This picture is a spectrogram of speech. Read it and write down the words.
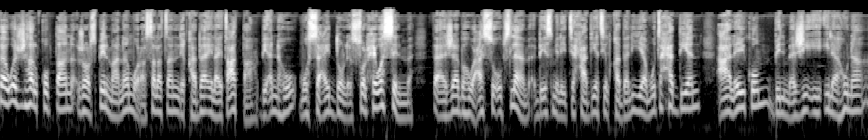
فوجه القبطان جورج بيلمان مراسلة لقبائل إتعطى بأنه مستعد للصلح والسلم فأجابه عسو أبسلام باسم الاتحادية القبلية متحديا عليكم بالمجيء إلى هنا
